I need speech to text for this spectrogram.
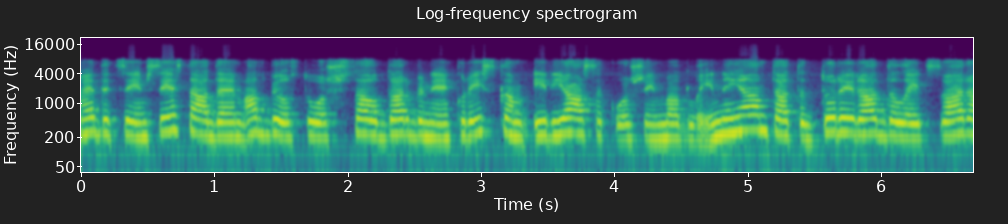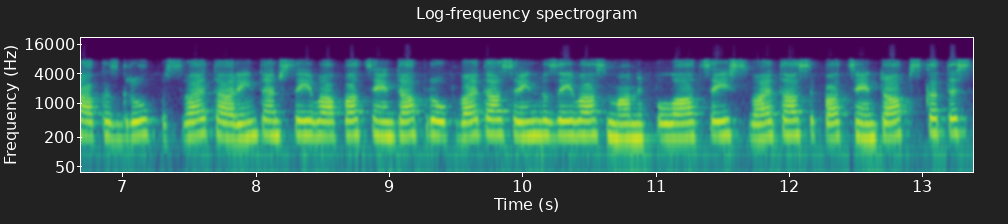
medicīnas iestādēm atbilstoši savu darbinieku riskam ir jāsako šīm vadlīnijām. Tātad tur ir atdalītas vairākas grupas, vai tā ir intensīvā pacienta aprūpe, vai tās ir invazīvās manipulācijas, vai tās ir pacientu apskates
